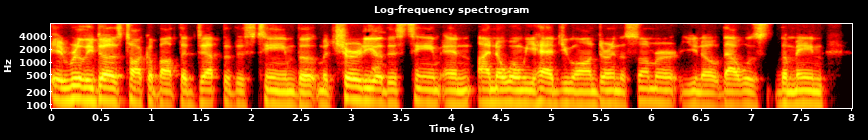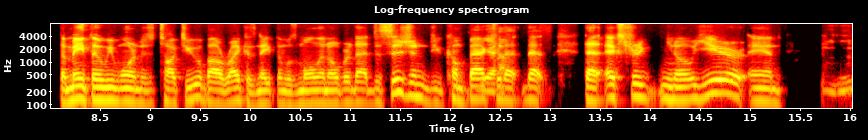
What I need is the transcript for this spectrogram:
it really does talk about the depth of this team, the maturity yeah. of this team. And I know when we had you on during the summer, you know, that was the main the main thing we wanted to talk to you about, right? Because Nathan was mulling over that decision. Do you come back yeah. for that that that extra, you know, year and mm-hmm.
